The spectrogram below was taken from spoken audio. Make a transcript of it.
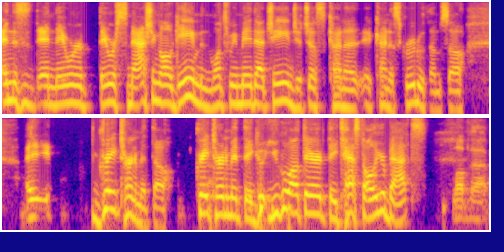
and this is and they were they were smashing all game. And once we made that change, it just kind of it kind of screwed with them. So, it, it- great tournament though. Great tournament. They go you go out there. They test all your bats, Love that.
